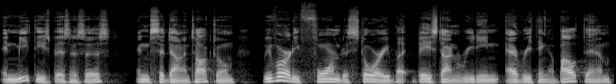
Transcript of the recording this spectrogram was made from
and meet these businesses and sit down and talk to them. We've already formed a story, but based on reading everything about them,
